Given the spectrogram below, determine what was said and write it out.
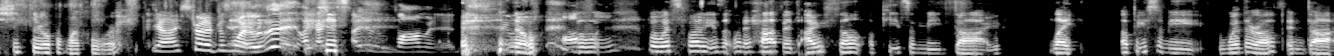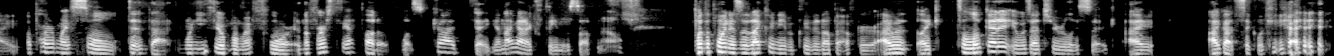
she threw up on my floor. Yeah, I straight up just went like I just, I just vomited. no, awful. But, but what's funny is that when it happened, I felt a piece of me die, like a piece of me wither up and die. A part of my soul did that when you threw up on my floor, and the first thing I thought of was, "God dang it, I gotta clean this up now." But the point is that I couldn't even clean it up after. I was like to look at it, it was actually really sick. I I got sick looking at it.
